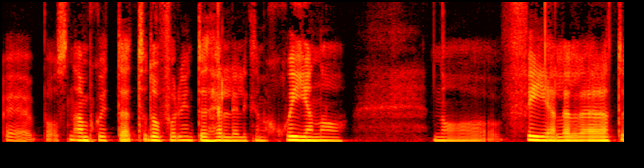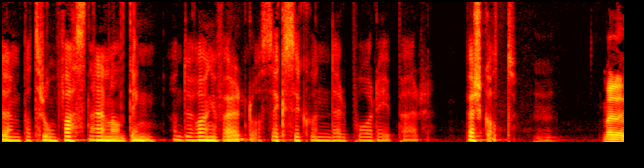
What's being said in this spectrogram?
eh, på snabbskyttet. Då får du inte heller liksom ske något fel eller att en patron fastnar eller någonting. Du har ungefär då sex sekunder på dig per, per skott. Men eh,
